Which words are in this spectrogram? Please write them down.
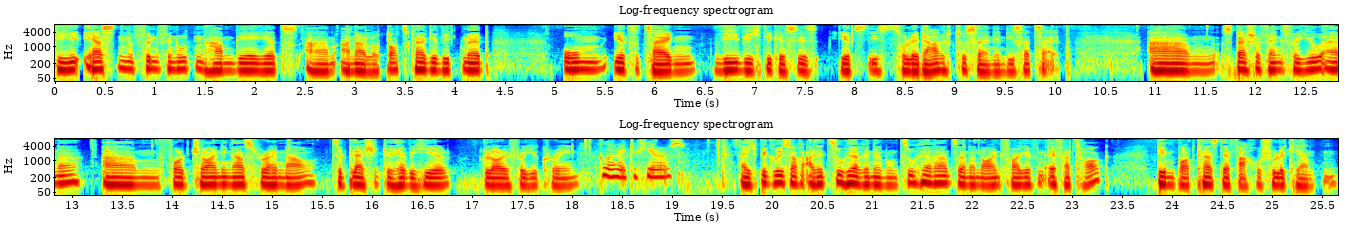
Die ersten fünf Minuten haben wir jetzt ähm, Anna Lotocka gewidmet, um ihr zu zeigen, wie wichtig es jetzt ist, solidarisch zu sein in dieser Zeit. Um, special thanks for you, Anna, um, for joining us right now. It's a pleasure to have you here. Glory for Ukraine. Glory to Heroes. Ich begrüße auch alle Zuhörerinnen und Zuhörer zu einer neuen Folge von FH Talk, dem Podcast der Fachhochschule Kärnten.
